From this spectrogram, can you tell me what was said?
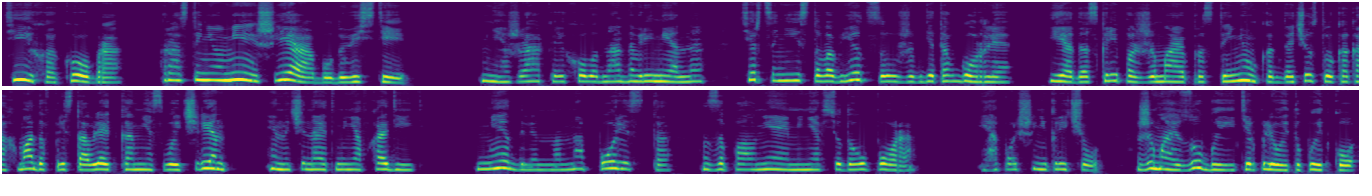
«Тихо, кобра! Раз ты не умеешь, я буду вести!» Мне жарко и холодно одновременно. Сердце неистово бьется уже где-то в горле. Я до скрипа сжимаю простыню, когда чувствую, как Ахмадов приставляет ко мне свой член и начинает меня входить медленно, напористо, заполняя меня все до упора. Я больше не кричу, сжимаю зубы и терплю эту пытку.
